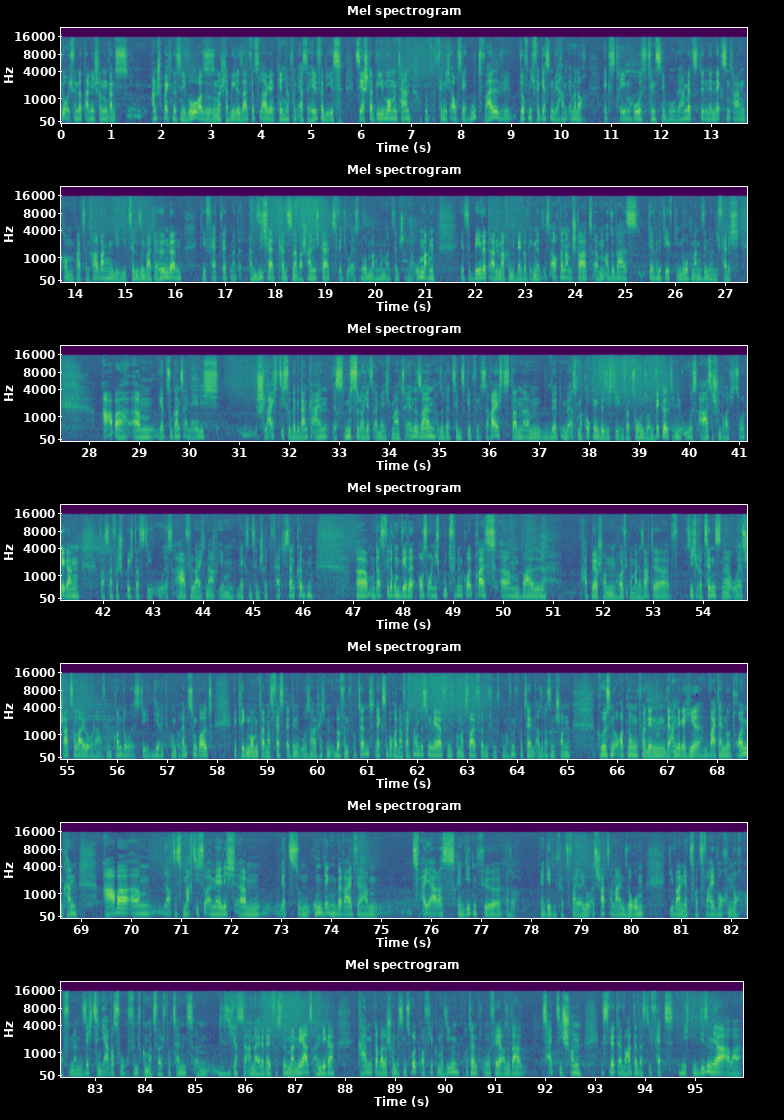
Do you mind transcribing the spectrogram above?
Jo, ich finde das eigentlich schon ein ganz ansprechendes Niveau. Also so eine stabile Seitwärtslage kenne ich auch von Erster Hilfe. Die ist sehr stabil momentan und finde ich auch sehr gut, weil wir dürfen nicht vergessen, wir haben immer noch extrem hohes Zinsniveau. Wir haben jetzt in den nächsten Tagen kommen ein paar Zentralbanken, die die Zinsen weiter erhöhen werden. Die Fed wird mit an Sicherheit grenzender Wahrscheinlichkeit, wird die US-Notenbank nochmal einen Zinsschritt nach oben machen. EZB wird anmachen, die Bank of England ist auch dann am Start. Ähm, also da ist definitiv, die Notenbanken sind noch nicht fertig. Aber ähm, jetzt so ganz allmählich schleicht sich so der Gedanke ein, es müsste doch jetzt allmählich mal zu Ende sein. Also der Zinsgipfel ist erreicht. Dann ähm, werden wir erst mal gucken, wie sich die Inflation so entwickelt. In den USA ist es schon deutlich zurückgegangen, was dafür spricht, dass die USA vielleicht nach ihrem nächsten Zinsschritt fertig sein könnten. Ähm, und das wiederum wäre außerordentlich gut für den Goldpreis, ähm, weil hat mir schon häufiger mal gesagt, der sichere Zins, eine US-Staatsanleihe oder auf einem Konto ist die direkte Konkurrenz zum Gold. Wir kriegen momentan das Festgeld in den USA recht mit über 5 Prozent. Nächste Woche dann vielleicht noch ein bisschen mehr, 5,25, 5,5 Prozent. Also das sind schon Größenordnungen, von denen der Anleger hier weiterhin nur träumen kann. Aber ähm, ja, das macht sich so allmählich ähm, jetzt zum Umdenken bereit. Wir haben zwei Jahresrenditen für, also Renditen für zweijährige US-Staatsanleihen so rum. Die waren jetzt vor zwei Wochen noch auf einem 16-Jahres-Hoch, 5,12 Prozent. Ähm, die sicherste Anleihe der Welt, was will man mehr als Anleger, kam mittlerweile schon ein bisschen zurück auf 4,7 Prozent ungefähr. Also da zeigt sich schon, es wird erwartet, dass die FED nicht in diesem Jahr, aber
